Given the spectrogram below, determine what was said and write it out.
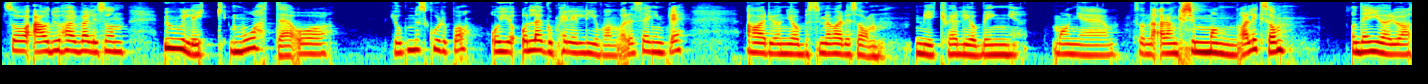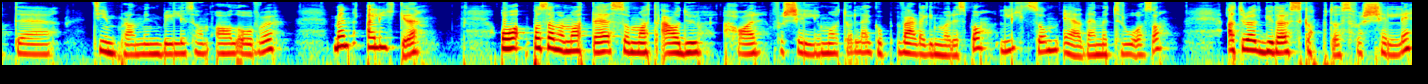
Så jeg og du har veldig sånn ulik måte å jobbe med skole på. Og, og legge opp hele livene våre, egentlig. Jeg har jo en jobb som er veldig sånn mye kveldjobbing, mange sånne arrangementer, liksom. Og det gjør jo at eh, timeplanen min blir litt sånn all over. Men jeg liker det. Og på samme måte som at jeg og du har forskjellige måter å legge opp hverdagen vår på, litt sånn er det med tro også. Jeg tror at Gud har skapt oss forskjellig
